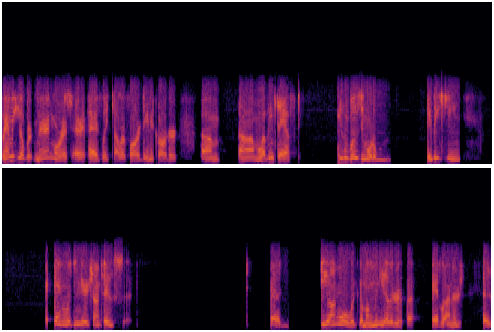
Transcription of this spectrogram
Brantley Gilbert, Maren Morris, Eric Paslay, Tyler Farr, Deana Carter, um, um, and Theft, even Blues Immortal, B.B. King, and legendary Chantos uh, Dionne Warwick, among many other uh, headliners, has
